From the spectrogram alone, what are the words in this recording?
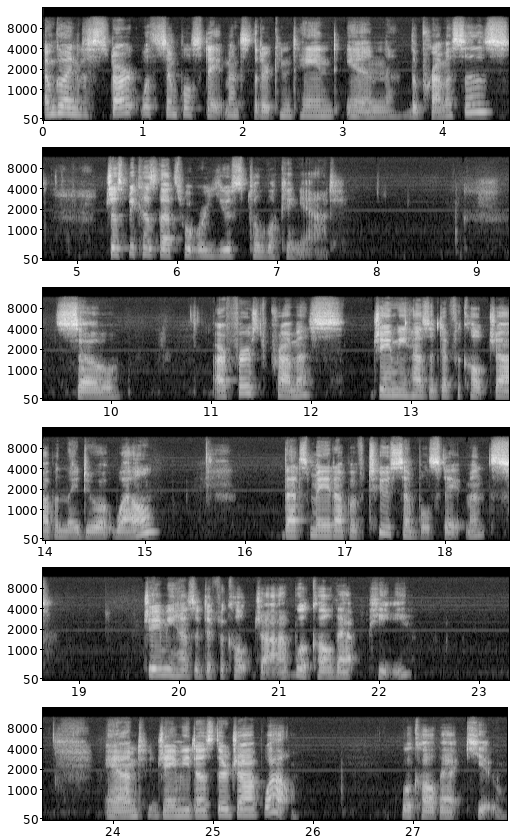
I'm going to start with simple statements that are contained in the premises just because that's what we're used to looking at. So our first premise, Jamie has a difficult job and they do it well. That's made up of two simple statements. Jamie has a difficult job, we'll call that P. And Jamie does their job well, we'll call that Q.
